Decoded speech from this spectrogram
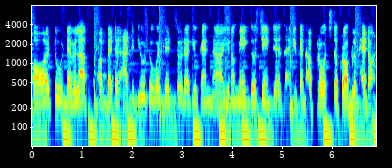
or to develop a better attitude towards it so that you can uh, you know make those changes and you can approach the problem head on.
